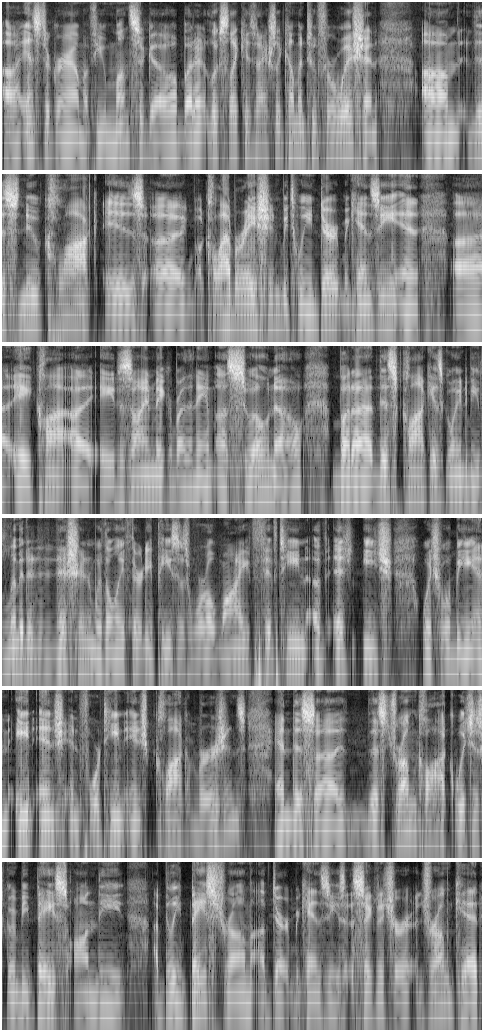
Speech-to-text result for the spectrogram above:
uh, Instagram a few months ago, but it looks like it's actually coming to fruition. Um, this new clock is a, a collaboration between Derrick McKenzie and uh, a cl- uh, a design maker by the name of Suono. But uh, this clock is going to be limited edition with only 30 pieces worldwide, 15 of each, which will be an 8-inch and 14-inch clock versions. And this uh, this drum clock, which is going to be based on the I believe bass drum of Derrick McKenzie's signature drum kit,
